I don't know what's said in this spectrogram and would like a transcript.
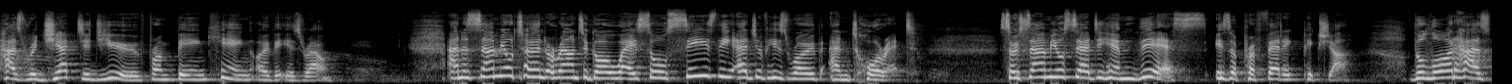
has rejected you from being king over Israel. And as Samuel turned around to go away, Saul seized the edge of his robe and tore it. So Samuel said to him, This is a prophetic picture. The Lord has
